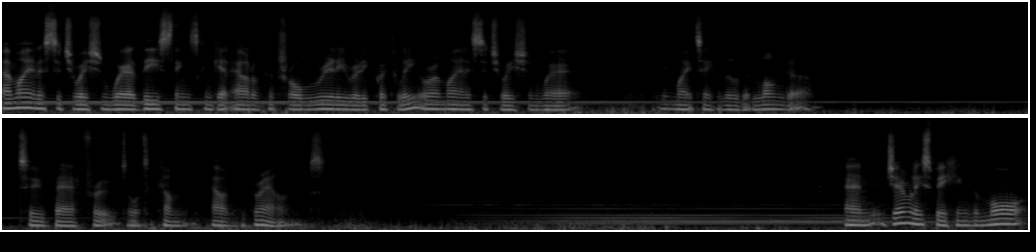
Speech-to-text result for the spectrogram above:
am I in a situation where these things can get out of control really, really quickly? Or am I in a situation where it might take a little bit longer to bear fruit or to come out of the ground? And generally speaking, the more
